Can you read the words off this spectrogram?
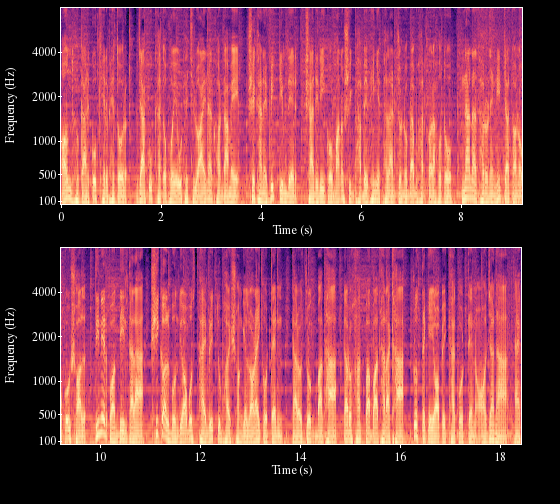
অন্ধকার কক্ষের ভেতর, যা কুখ্যাত হয়ে উঠেছিল আয়নাঘর নামে। সেখানে ভিকটিমদের শারীরিক ও মানসিকভাবে ভেঙে ফেলার জন্য ব্যবহার করা হতো। নানা ধরনের নির্যাতন ও কৌশল। দিনের পর দিন তারা শিকলবন্দি অবস্থায় মৃত্যুভয়ের সঙ্গে লড়াই করতেন। কারও চোখ বাঁধা, কারও হাত পা বাঁধা রাখা, প্রত্যেকেই অপেক্ষা করতেন অজানা এক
